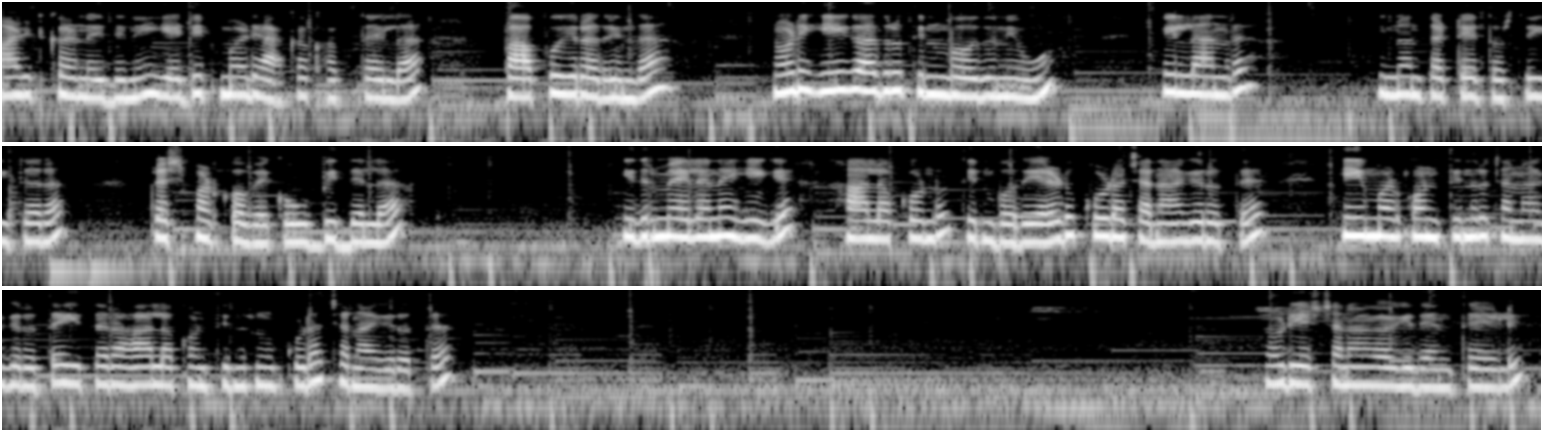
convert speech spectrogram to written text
ಮಾಡಿಟ್ಕೊಂಡಿದ್ದೀನಿ, ಎಡಿಟ್ ಮಾಡಿ ಹಾಕೋಕ್ಕೆ ಆಗ್ತಾಯಿಲ್ಲ ಪಾಪು ಇರೋದ್ರಿಂದ ನೋಡಿ ಹೀಗಾದರೂ ತಿನ್ಬೋದು ನೀವು. ಇಲ್ಲಾಂದರೆ ಇನ್ನೊಂದು ತಟ್ಟೆಯಲ್ಲಿ ತೋರಿಸ್ತೀವಿ ಈ ಥರ ಫ್ರೆಶ್ ಮಾಡ್ಕೋಬೇಕು ಉಬ್ಬಿದ್ದೆಲ್ಲ. ಇದ್ರ ಮೇಲೇ ಹೀಗೆ ಹಾಲು ಹಾಕ್ಕೊಂಡು ತಿನ್ಬೋದು. ಎರಡು ಕೂಡ ಚೆನ್ನಾಗಿರುತ್ತೆ. ಹೀಗೆ ಮಾಡ್ಕೊಂಡು ತಿಂದರೂ ಚೆನ್ನಾಗಿರುತ್ತೆ. ಈ ಥರ ಹಾಲು ಹಾಕ್ಕೊಂಡು ತಿಂದ್ರೂ ಕೂಡ ಚೆನ್ನಾಗಿರುತ್ತೆ. ನೋಡಿ ಎಷ್ಟು ಚೆನ್ನಾಗಾಗಿದೆ ಅಂತ ಹೇಳಿ.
